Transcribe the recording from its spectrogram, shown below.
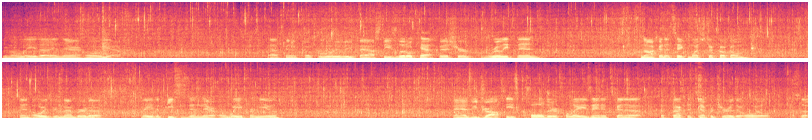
We're gonna lay that in there. Oh yeah. That's gonna cook really fast. These little catfish are really thin. It's not gonna take much to cook them. And always remember to lay the pieces in there away from you. And as you drop these colder fillets in, it's gonna affect the temperature of the oil. So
